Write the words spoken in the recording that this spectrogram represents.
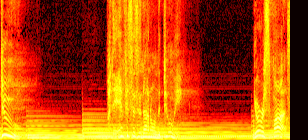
do. But the emphasis is not on the doing. Your response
